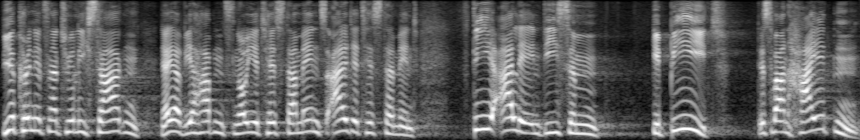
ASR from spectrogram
wir können jetzt natürlich sagen, naja, wir haben das Neue Testament, das Alte Testament. Die alle in diesem Gebiet, das waren Heiden,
